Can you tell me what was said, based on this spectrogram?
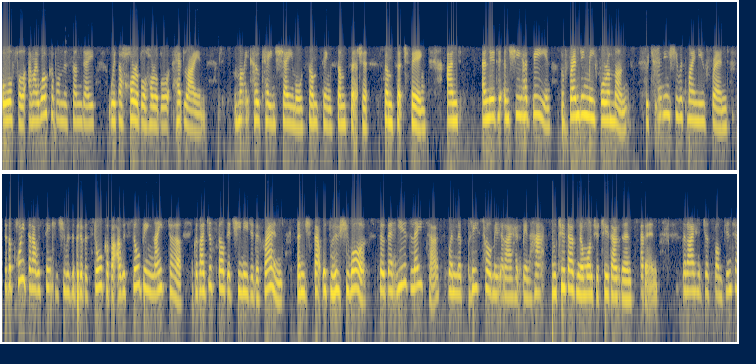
awful. And I woke up on the Sunday with a horrible, horrible headline my cocaine shame or something, some such a some such thing, and and it and she had been befriending me for a month, pretending she was my new friend to the point that I was thinking she was a bit of a stalker, but I was still being nice to her because I just felt that she needed a friend, and that was who she was. So then, years later, when the police told me that I had been hacked from 2001 to 2007, that I had just bumped into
